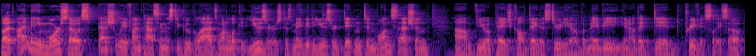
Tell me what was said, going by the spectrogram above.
But I may more so, especially if I'm passing this to Google Ads, want to look at users because maybe the user didn't in one session um, view a page called Data Studio, but maybe you know they did previously. So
